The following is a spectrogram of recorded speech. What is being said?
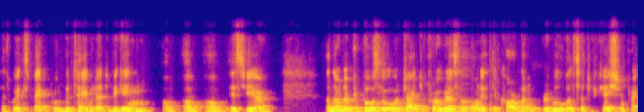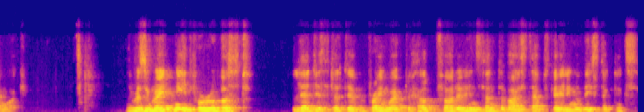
that we expect will be tabled at the beginning of, of, of this year. Another proposal we will try to progress on is the carbon removal certification framework. There is a great need for a robust legislative framework to help further incentivize the upscaling of these techniques.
